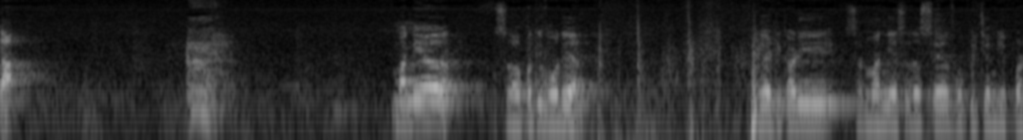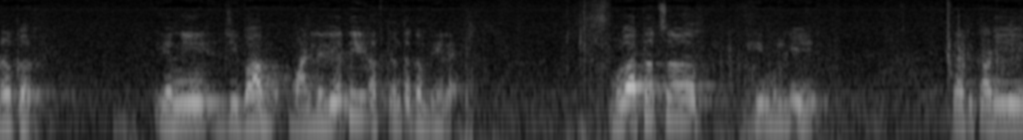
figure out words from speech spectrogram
का? माननीय सभापती महोदया या ठिकाणी सन्माननीय सदस्य गोपीचंदजी पडळकर यांनी जी बाब मांडलेली आहे ती अत्यंत गंभीर आहे. मुळातच ही मुलगी त्या ठिकाणी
